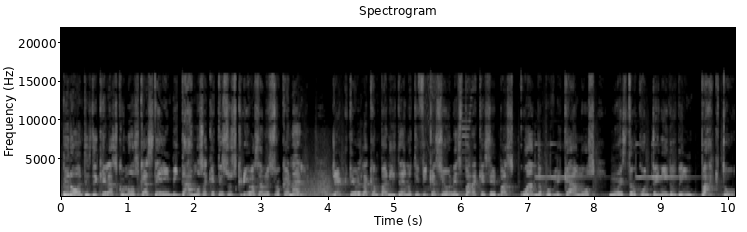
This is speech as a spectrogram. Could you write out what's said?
Pero antes de que las conozcas, te invitamos a que te suscribas a nuestro canal y actives la campanita de notificaciones para que sepas cuando publicamos nuestro contenido de impacto.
